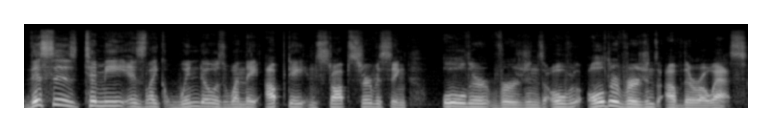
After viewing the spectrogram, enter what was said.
This is to me is like Windows when they update and stop servicing older versions older versions of their OS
